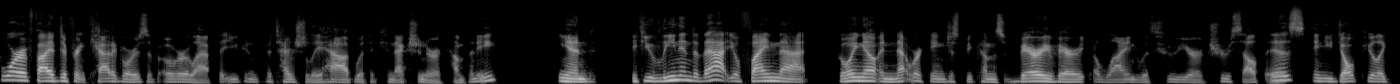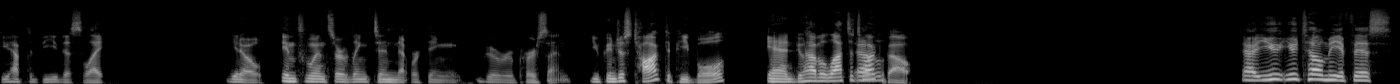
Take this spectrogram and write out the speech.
four or five different categories of overlap that you can potentially have with a connection or a company. And if you lean into that, you'll find that going out and networking just becomes very, very aligned with who your true self is. And you don't feel like you have to be this like, you know, influencer LinkedIn networking guru person. You can just talk to people and you'll have a lot to talk about. Now you you tell me if this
